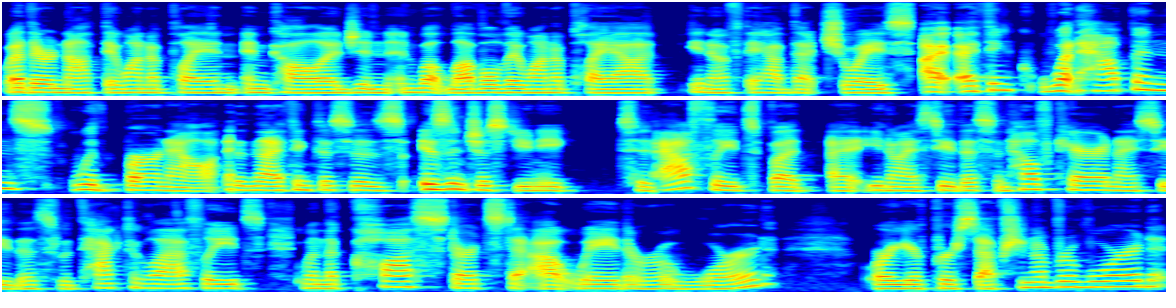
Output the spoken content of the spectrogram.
whether or not they want to play in, in college and, and, what level they want to play at you know if they have that choice I, I think what happens with burnout and i think this is isn't just unique to athletes, but I, you know, I see this in healthcare and I see this with tactical athletes. When the cost starts to outweigh the reward, or your perception of reward,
